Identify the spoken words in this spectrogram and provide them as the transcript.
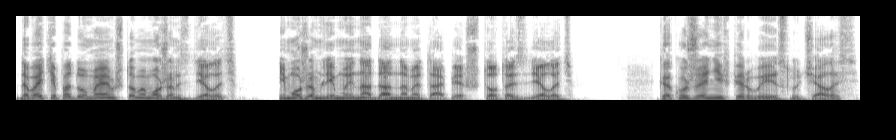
Давайте подумаем, что мы можем сделать, и можем ли мы на данном этапе что-то сделать. Как уже не впервые случалось,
